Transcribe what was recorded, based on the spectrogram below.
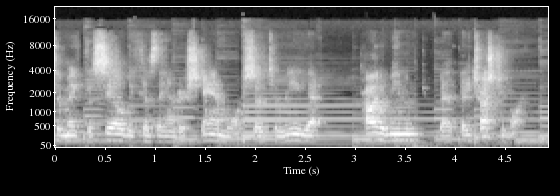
to make the sale because they understand more. So to me, that probably would mean that they trust you more.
